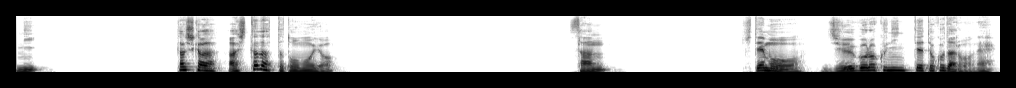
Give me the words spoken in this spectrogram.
2、確か明日だったと思うよ。3、来ても15、6人ってとこだろうね。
